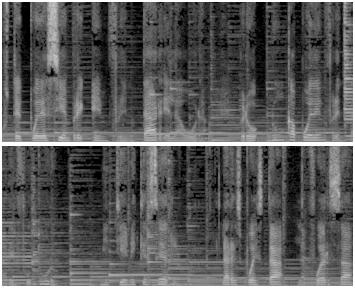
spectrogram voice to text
Usted puede siempre enfrentar el ahora pero nunca puede enfrentar el futuro, ni tiene que hacerlo. La respuesta, la fuerza,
